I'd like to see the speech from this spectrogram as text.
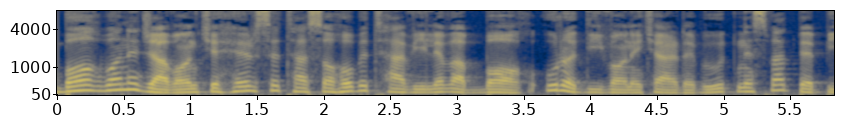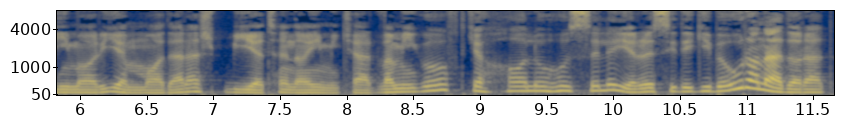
باغبان جوان که حرس تصاحب طویله و باغ او را دیوانه کرده بود نسبت به بیماری مادرش بیاعتنایی می‌کرد و می‌گفت که حال و حوصله رسیدگی به او را ندارد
